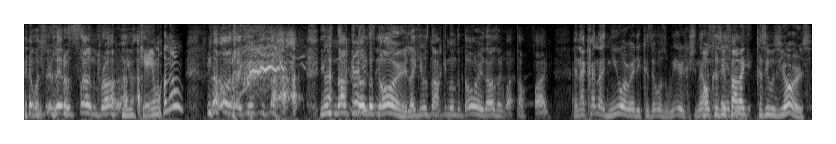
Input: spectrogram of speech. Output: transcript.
It was her little son, bro. You came on him? no, like he was, not- he was knocking on the door. Like he was knocking on the door, and I was like, "What the fuck?" And I kind of knew already because it was weird. Cause she never Oh, because said you felt like because he was yours.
